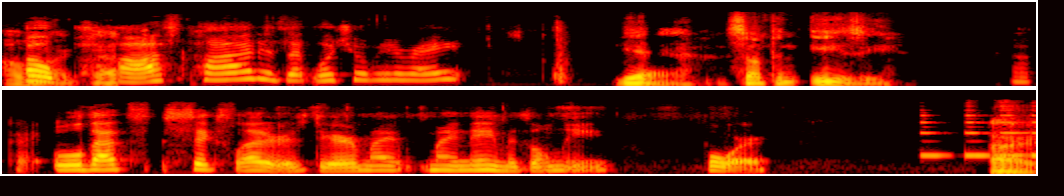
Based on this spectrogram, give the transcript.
Oh, Oh, my god. POF Pod? Is that what you want me to write? Yeah. Something easy. Okay. Well, that's six letters, dear. My my name is only four. All right.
